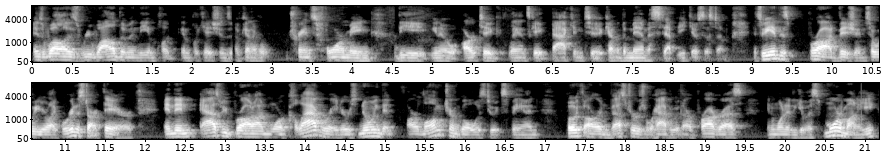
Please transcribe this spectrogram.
as well as rewild them in the impl- implications of kind of transforming the you know Arctic landscape back into kind of the mammoth steppe ecosystem. And so he had this broad vision. So we were like, we're going to start there. And then as we brought on more collaborators, knowing that our long term goal was to expand, both our investors were happy with our progress and wanted to give us more money.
